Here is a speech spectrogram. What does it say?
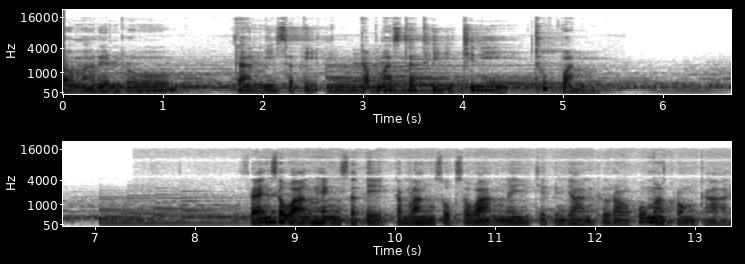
เรามาเรียนรู้การมีสติกับมาสเตอร์ทีที่นี่ทุกวัน แสงสว่างแห่งสติกำลังสุขสว่างในจิตวิญญาณคือเราผู้มาครองกาย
